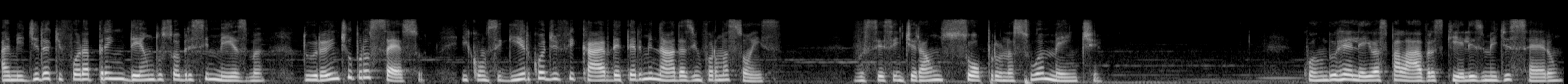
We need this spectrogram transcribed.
à medida que for aprendendo sobre si mesma durante o processo e conseguir codificar determinadas informações. Você sentirá um sopro na sua mente. Quando releio as palavras que eles me disseram,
